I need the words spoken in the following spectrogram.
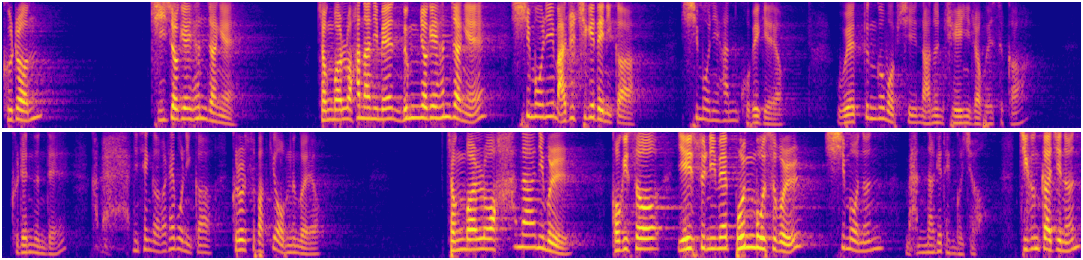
그런 기적의 현장에 정말로 하나님의 능력의 현장에 시몬이 마주치게 되니까 시몬이 한 고백이에요. 왜 뜬금없이 나는 죄인이라고 했을까? 그랬는데 가만히 생각을 해보니까 그럴 수밖에 없는 거예요. 정말로 하나님을 거기서 예수님의 본 모습을 시몬은 만나게 된 거죠. 지금까지는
